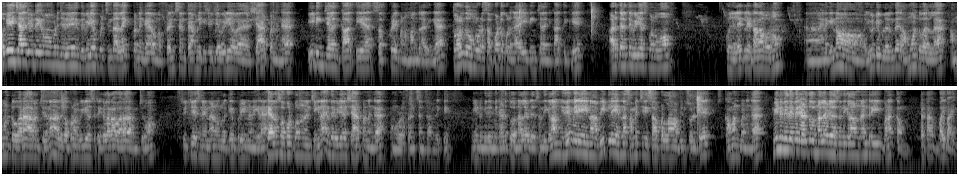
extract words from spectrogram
ஓகே சேலஞ்ச் வெற்றிகரமாக முடிஞ்சது. இந்த வீடியோ பிடிச்சிருந்தா லைக் பண்ணுங்க. உங்க ஃப்ரெண்ட்ஸ் அண்ட் ஃபேமிலிக்கு வீடியோ வீடியோவை ஷேர் பண்ணுங்க. ஈட்டிங் சேலஞ்ச் கார்த்தியை சப்ஸ்கிரைப் பண்ண மறந்துடாதீங்க. தொடர்ந்து உங்களோட சப்போர்ட்டை கொடுங்க ஈட்டிங் சேலஞ்ச் கார்த்திக்கு. அடுத்தடுத்து வீடியோஸ் பண்ணுவோம். கொஞ்சம் லேட் லேட்டாக தான் வரும். எனக்கு இன்னும் யூடியூப்லேருந்து அமௌண்ட் வரல. அமௌண்ட் வர ஆரம்பிச்சதுன்னா அதுக்கப்புறம் வீடியோஸ் ரெகுலராக வர ஆரம்பிச்சிடும் சுச்சுவேஷன் என்னன்னு உங்களுக்கே புரியும் நினைக்கிறேன். யாரும் சப்போர்ட் பண்ணணும்னு நினச்சிங்கன்னா இந்த வீடியோ ஷேர் பண்ணுங்க. உங்களோட ஃப்ரெண்ட்ஸ் அண்ட் ஃபேமிலிக்கு மீண்டும் இதே அடுத்து ஒரு நல்ல வீடியோ சந்திக்கலாம். இதே நான் வீட்டிலேயே என்ன சமைச்சு சாப்பிடலாம் அப்படின்னு சொல்லிட்டு கமெண்ட் பண்ணுங்க. மீண்டும் இதே அடுத்து ஒரு நல்ல வீடியோ சந்திக்கலாம். நன்றி வணக்கம். Ta-ta bye bye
